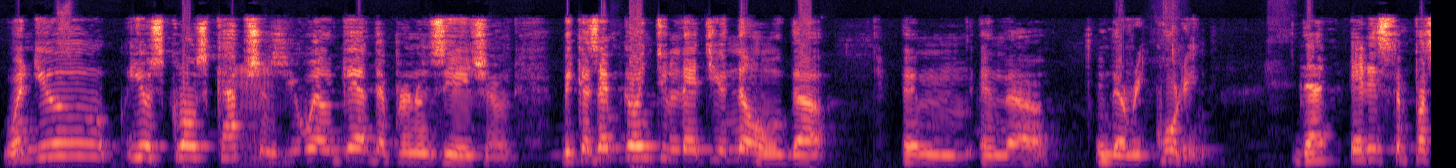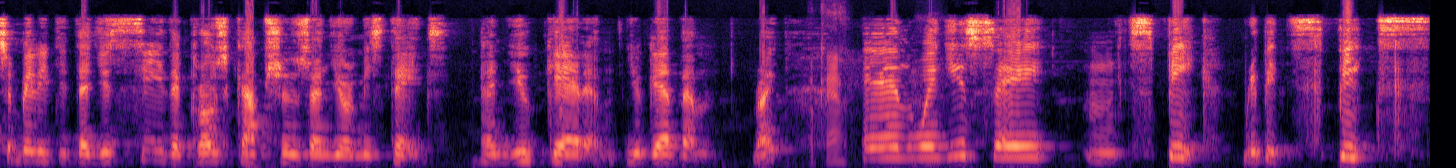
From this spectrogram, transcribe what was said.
when you use closed captions, mm. you will get the pronunciation because I'm going to let you know that um, in the in the recording that it is the possibility that you see the closed captions and your mistakes and you get them you get them right? Okay. and when you say mm, speak repeat speaks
